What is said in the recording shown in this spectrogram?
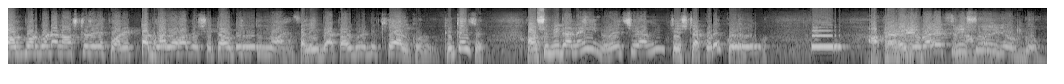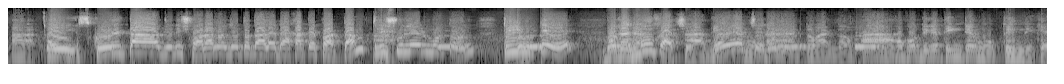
সম্পর্কটা নষ্ট হলে যে পরেরটা ভালো হবে সেটাও কিন্তু নয়। ফলে এই ব্যাপারগুলো একটু খেয়াল করুন, ঠিক আছে? অসুবিধা নেই, রয়েছি আমি, চেষ্টা করে করে দেবো। একে বলে ত্রিশূল যোগ্য হ্যাঁ। এই স্ক্রোলটা যদি সরানো যেত তাহলে দেখাতে পারতাম। ত্রিশূলের মতন তিনটে মুখ আছে। হ্যাঁ, যাচ্ছে হ্যাঁ, একদম একদম। হ্যাঁ। ওপর দিকে তিনটে মুখ তিন দিকে।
